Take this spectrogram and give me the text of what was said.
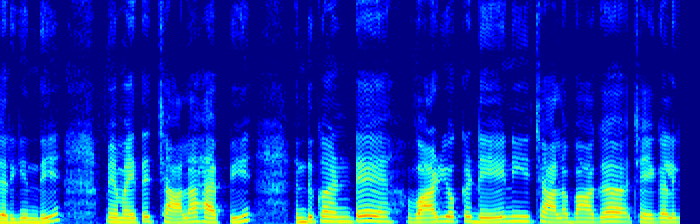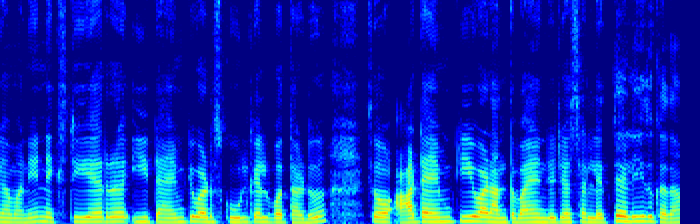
జరిగింది. మేమైతే చాలా హ్యాపీ ఎందుకంటే వాడి యొక్క డేని చాలా బాగా చేయగలిగామని నెక్స్ట్ ఇయర్ ఈ టైంకి వాడు స్కూల్కి వెళ్ళిపోతాడు. సో ఆ టైంకి వాడు అంత బాగా ఎంజాయ్ చేస్తాడు లేదు తెలియదు కదా.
